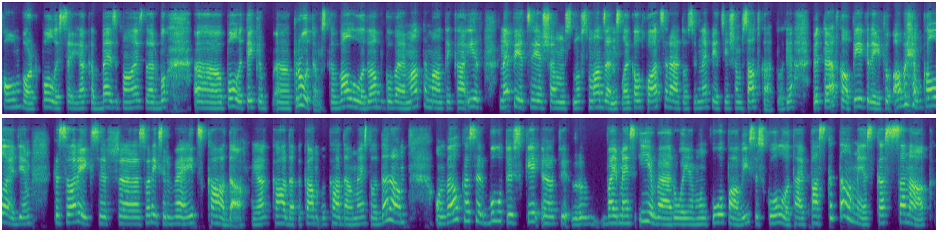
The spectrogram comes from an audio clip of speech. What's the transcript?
homework policy, ja? ka bez mājas darbu politika Protams, ka valodu apguvē matemātikā ir nepieciešams nu, smadzenes, lai kaut ko atcerētos, ir nepieciešams atkārtot. Ja? Bet te atkal piekrītu abiem kolēģiem, ka svarīgs ir, svarīgs ir veids, kādā, ja? kādā, kā, kādā mēs to darām. Un vēl kas ir būtiski, vai mēs ievērojam un kopā visi skolotāji paskatāmies, kas sanāk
